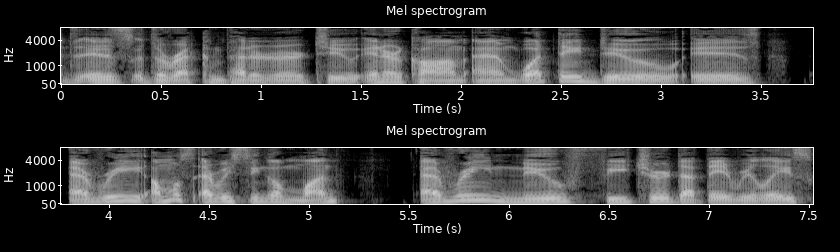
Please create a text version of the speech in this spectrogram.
It is a direct competitor to Intercom, and what they do is every almost every single month, every new feature that they release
